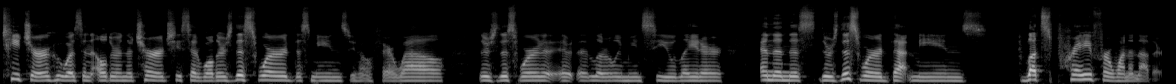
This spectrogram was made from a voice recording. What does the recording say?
teacher, who was an elder in the church, he said, Well, there's this word, this means, you know, farewell. There's this word, it, it literally means see you later. And then this, there's this word that means let's pray for one another.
